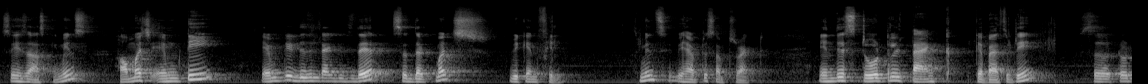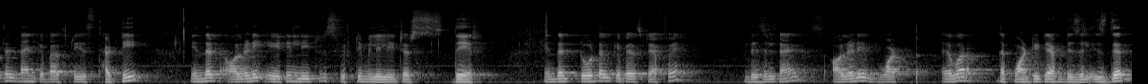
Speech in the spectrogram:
so he is asking means how much empty empty diesel tank is there so that much we can fill means we have to subtract in this total tank capacity. So total tank capacity is 30 in that already 18 liters 50 milliliters there. In the total capacity of a diesel tank already whatever the quantity of diesel is there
